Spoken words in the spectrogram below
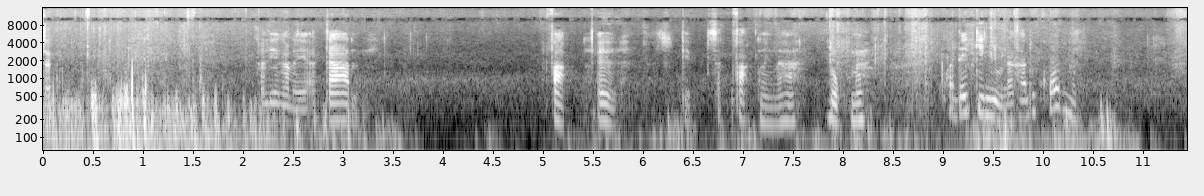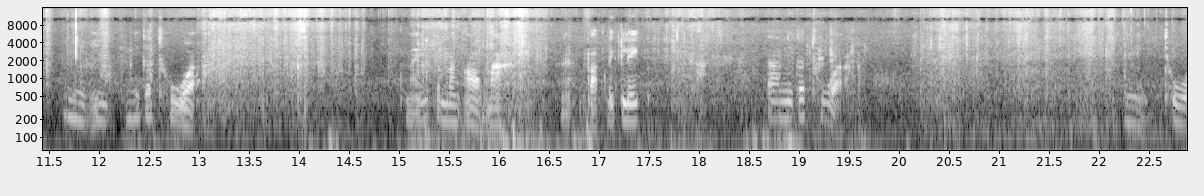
สักเขาเรียกอะไรอะก้าน ฝัก เออ เก็บสักฝักหนึ่งนะคะ ดกนะ พอได้กินอยู่นะคะทุกคนนี่อีกนี่ก็ถั่วไหนกำลังออกมาฝักเล็กๆด้านนี้ก็ถั่วนี่ถั่ว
